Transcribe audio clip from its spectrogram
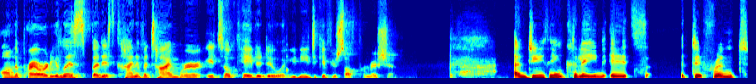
on the priority list but it's kind of a time where it's okay to do it. You need to give yourself permission. And do you think, Colleen, it's different,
